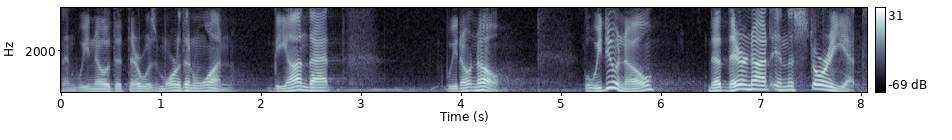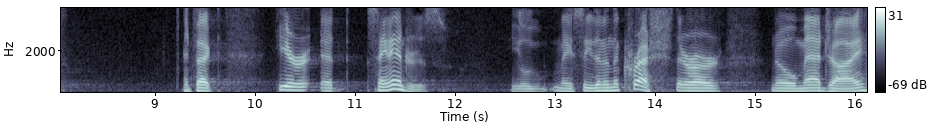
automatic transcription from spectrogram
and we know that there was more than one. Beyond that, we don't know. But we do know that they're not in the story yet. In fact, here at St. Andrews, you may see that in the creche there are no magi.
